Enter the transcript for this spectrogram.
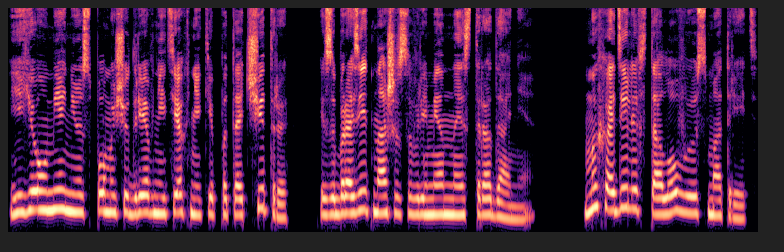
ее умению с помощью древней техники патачитры изобразить наши современные страдания. Мы ходили в столовую смотреть.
